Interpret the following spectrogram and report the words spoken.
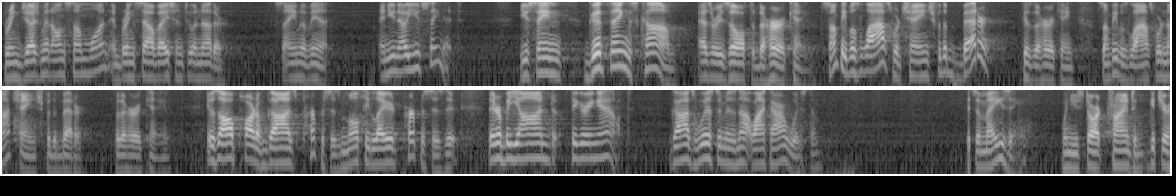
bring judgment on someone and bring salvation to another. Same event. And you know you've seen it. You've seen good things come as a result of the hurricane. Some people's lives were changed for the better because of the hurricane. Some people's lives were not changed for the better for the hurricane. It was all part of God's purposes, multi layered purposes that, that are beyond figuring out. God's wisdom is not like our wisdom. It's amazing when you start trying to get your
